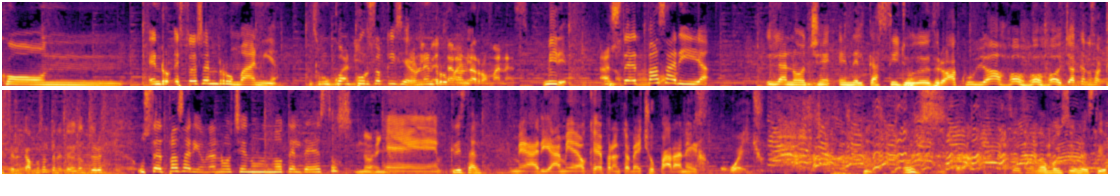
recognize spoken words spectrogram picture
con... en esto es en Rumania. Es un Rumania. concurso que hicieron en Rumania. las romanas. Mire, Ah, no, usted no, pasaría la noche en el castillo de Drácula, jo, ya que nos acercamos al 31 de octubre. ¿Usted pasaría una noche en un hotel de estos? No, señor. Eh, Cristal. me haría miedo que de pronto me chuparan el cuello. Uy, eso sonó muy sugestivo.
